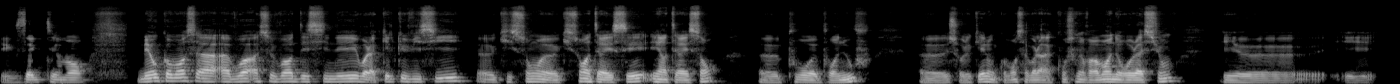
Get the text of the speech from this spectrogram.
exactement. Mais on commence à, à, voir, à se voir dessiner voilà, quelques VC qui, sont, qui sont intéressés et intéressants pour, pour nous, sur lesquels on commence à, voilà, à construire vraiment une relation. Et, et,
